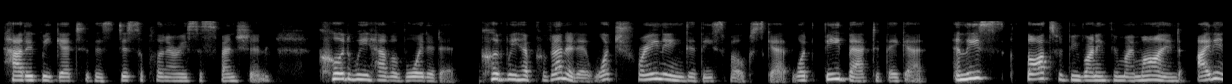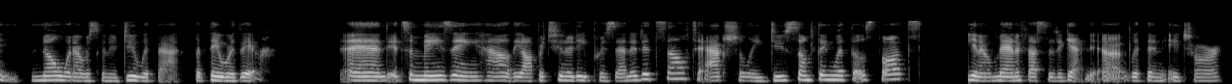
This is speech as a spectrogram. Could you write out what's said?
How did we get to this disciplinary suspension? Could we have avoided it? Could we have prevented it? What training did these folks get? What feedback did they get? And these thoughts would be running through my mind. I didn't know what I was going to do with that, but they were there. And it's amazing how the opportunity presented itself to actually do something with those thoughts you know, manifested again uh, within HR.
